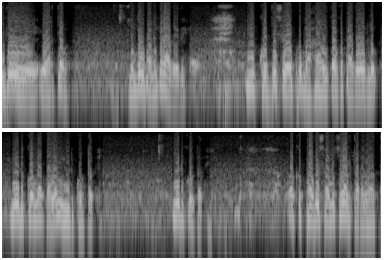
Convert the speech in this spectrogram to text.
ఇది వ్యర్థం. ఎందుకు పనికిరాదు ఇది? ఈ కొద్దిసేపు మహా అయితే ఒక పదేళ్ళు వీడుకున్న బలం వీడుకుంటుంది వీడుకుంటుంది ఒక పది సంవత్సరాల తర్వాత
